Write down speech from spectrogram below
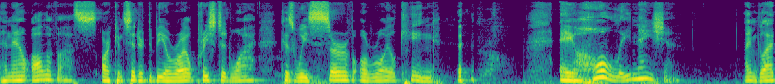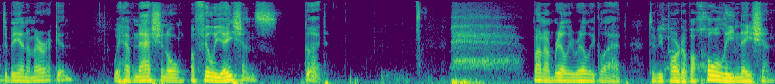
And now all of us are considered to be a royal priesthood. Why? Because we serve a royal king, a holy nation. I'm glad to be an American. We have national affiliations. Good. But I'm really, really glad to be part of a holy nation.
